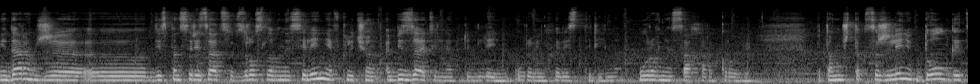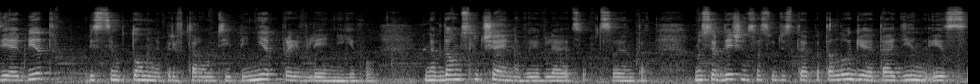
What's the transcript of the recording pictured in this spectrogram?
Недаром же э, в диспансеризацию взрослого населения включен обязательное определение уровня холестерина, уровня сахара крови. Потому что, к сожалению, долго диабет бессимптомный при втором типе, нет проявления его. Иногда он случайно выявляется у пациентов. Но сердечно-сосудистая патология – это один из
